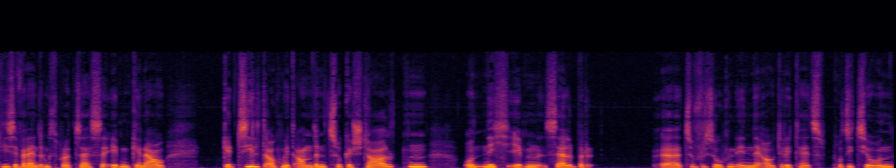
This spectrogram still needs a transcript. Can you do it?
diese Veränderungsprozesse eben genau gezielt auch mit anderen zu gestalten und nicht eben selber äh, zu versuchen, in eine Autoritätsposition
